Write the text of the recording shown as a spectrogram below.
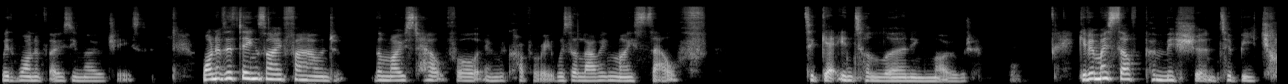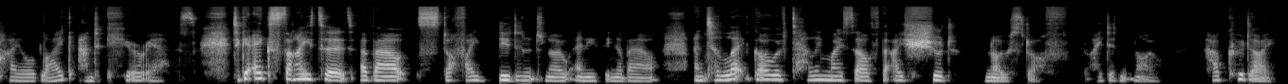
with one of those emojis. One of the things I found the most helpful in recovery was allowing myself to get into learning mode giving myself permission to be childlike and curious, to get excited about stuff I didn't know anything about, and to let go of telling myself that I should know stuff that I didn't know. How could I?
